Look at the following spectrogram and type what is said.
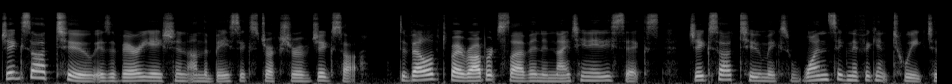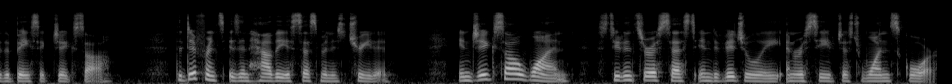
Jigsaw 2 is a variation on the basic structure of Jigsaw. Developed by Robert Slavin in 1986, Jigsaw 2 makes one significant tweak to the basic Jigsaw. The difference is in how the assessment is treated. In Jigsaw 1, students are assessed individually and receive just one score.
